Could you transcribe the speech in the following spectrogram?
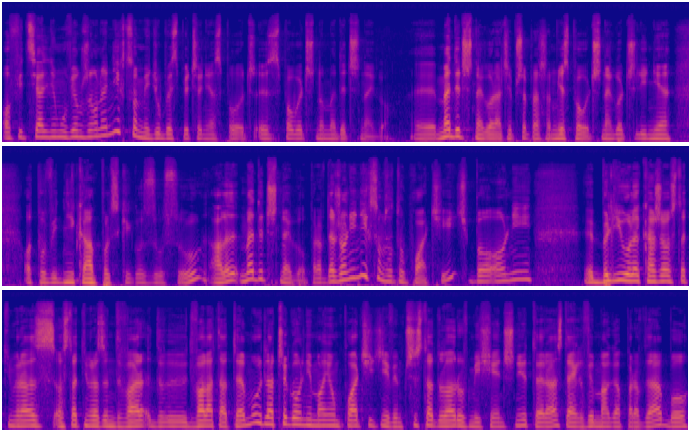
oficjalnie mówią, że one nie chcą mieć ubezpieczenia społecz- y, społeczno-medycznego. Y, medycznego raczej, przepraszam, nie społecznego, czyli nie odpowiednika polskiego ZUS-u, ale medycznego, prawda? Że oni nie chcą za to płacić, bo oni byli u lekarza ostatnim, raz, ostatnim razem dwa, dwa lata temu dlaczego oni mają płacić, nie wiem, 300 dolarów miesięcznie teraz, tak jak wymaga, prawda? Bo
